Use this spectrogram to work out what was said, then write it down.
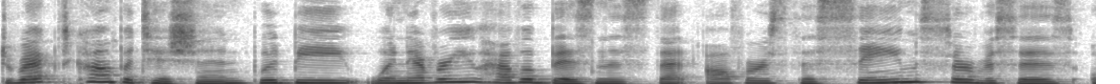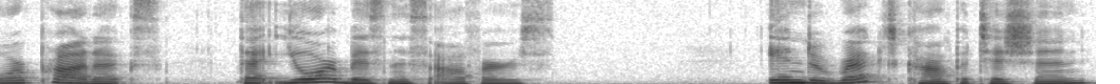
Direct competition would be whenever you have a business that offers the same services or products that your business offers. Indirect competition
